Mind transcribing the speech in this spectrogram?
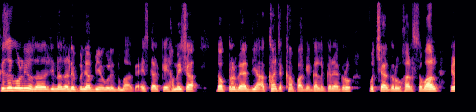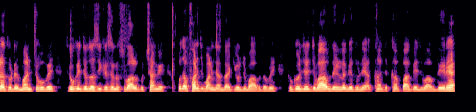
ਕਿਸੇ ਕੋਲ ਨਹੀਂ ਹੋ ਸਕਦਾ ਜਿੰਨਾ ਸਾਡੇ ਪੰਜਾਬੀਆਂ ਕੋਲੇ ਦਿਮਾਗ ਹੈ। ਇਸ ਕਰਕੇ ਹਮੇਸ਼ਾ ਡਾਕਟਰ ਵੈਦ ਦੀਆਂ ਅੱਖਾਂ ਚੱਖਾਂ ਪਾ ਕੇ ਗੱਲ ਕਰਿਆ ਕਰੋ, ਪੁੱਛਿਆ ਕਰੋ ਹਰ ਸਵਾਲ ਜਿਹੜਾ ਤੁਹਾਡੇ ਮਨ 'ਚ ਹੋਵੇ, ਕਿਉਂਕਿ ਜਦੋਂ ਅਸੀਂ ਕਿਸੇ ਨੂੰ ਸਵਾਲ ਪੁੱਛਾਂਗੇ, ਉਹਦਾ ਫਰਜ਼ ਬਣ ਜਾਂਦਾ ਹੈ ਕਿ ਉਹ ਜਵਾਬ ਦੇਵੇ। ਕਿਉਂਕਿ ਉਹ ਜੇ ਜਵਾਬ ਦੇਣ ਲੱਗੇ ਤੁਹਾਡੇ ਅੱਖਾਂ 'ਚ ਅੱਖਾਂ ਪਾ ਕੇ ਜਵਾਬ ਦੇ ਰਿਹਾ,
